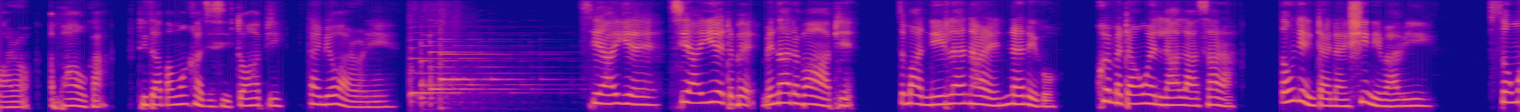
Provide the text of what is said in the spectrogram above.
မှာတော့အဖောက်ကဒီတာပမခါကြီးစီတွားပြီးတိုင်ပြောပါတော့တယ် ဆရာကြီးရဲ့ဆရာကြီးရဲ့တပည့်မင်းသားတစ်ပါးအဖြစ်ကျမနေလန်းထားတဲ့နှမ်းတွေကိုခွင့်မတောင်းဝဲလာလာစားတာသုံးချိန်တိုင်တိုင်ရှိနေပါပြီဆုံးမ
